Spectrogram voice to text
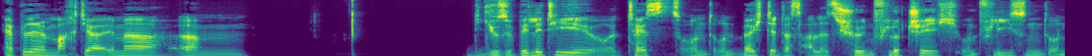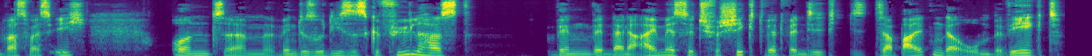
Apple macht ja immer ähm, die Usability-Tests und, und möchte das alles schön flutschig und fließend und was weiß ich. Und ähm, wenn du so dieses Gefühl hast, wenn, wenn deine iMessage verschickt wird, wenn sich dieser Balken da oben bewegt,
